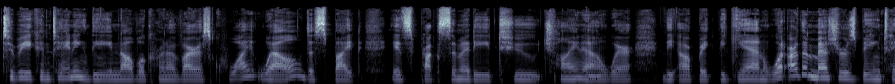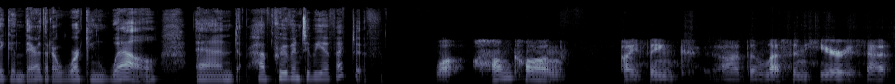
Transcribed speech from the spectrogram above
to be containing the novel coronavirus quite well, despite its proximity to China, where the outbreak began. What are the measures being taken there that are working well and have proven to be effective? Well, Hong Kong I think uh, the lesson here is that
